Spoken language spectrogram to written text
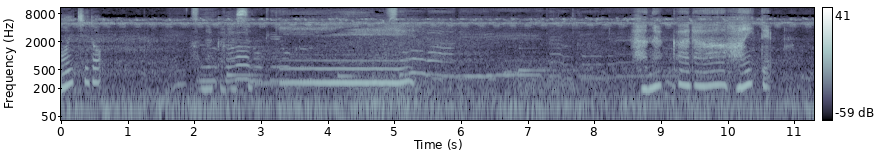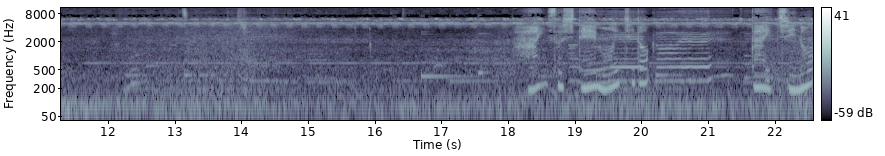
もう一度。鼻から吸って鼻から吐いて。はいそしてもう一度。大地の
